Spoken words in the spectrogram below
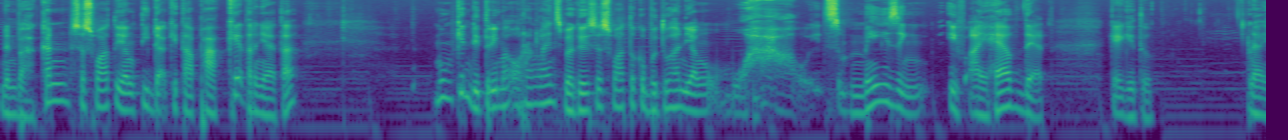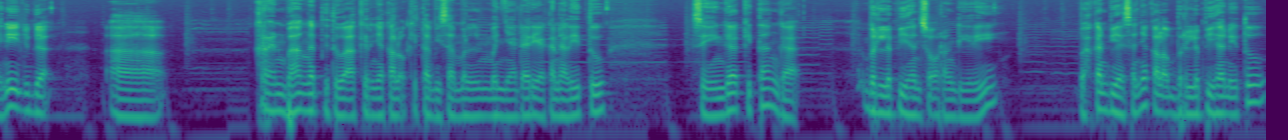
Dan bahkan sesuatu yang tidak kita pakai ternyata mungkin diterima orang lain sebagai sesuatu kebutuhan yang wow, it's amazing if I have that. Kayak gitu. Nah ini juga uh, keren banget gitu akhirnya kalau kita bisa menyadari akan hal itu sehingga kita nggak berlebihan seorang diri bahkan biasanya kalau berlebihan itu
